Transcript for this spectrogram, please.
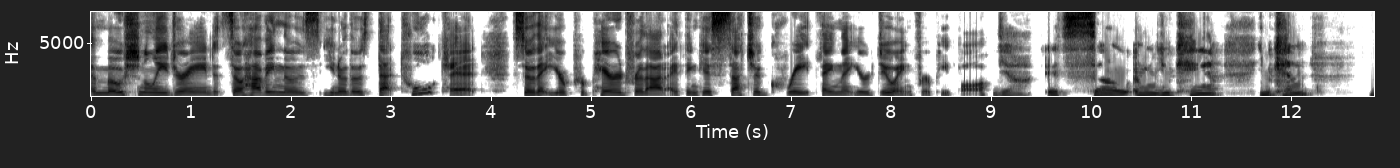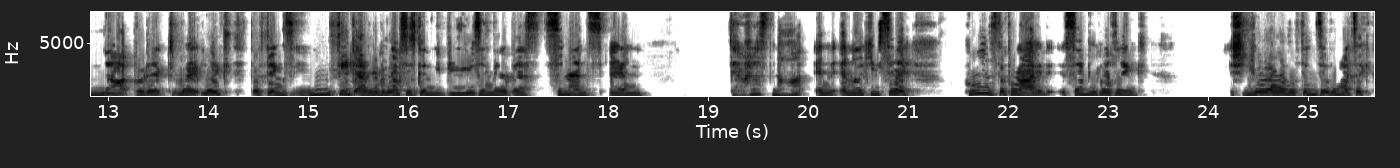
emotionally drained. So having those you know those that toolkit so that you're prepared for that i think is such a great thing that you're doing for people. Yeah it's so i mean you can't you can not predict right like the things you think everybody else is going to be using their best sense and they're just not and and like you said who is the bride some people think you're all the things at once like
